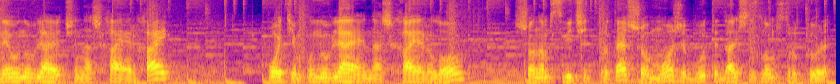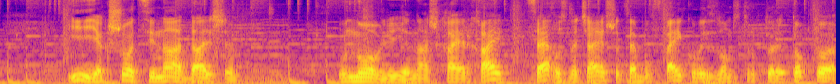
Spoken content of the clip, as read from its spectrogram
не оновляючи наш higher high, потім оновляє наш higher low, що нам свідчить про те, що може бути далі злом структури. І якщо ціна далі оновлює наш higher high, це означає, що це був фейковий злом структури. Тобто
